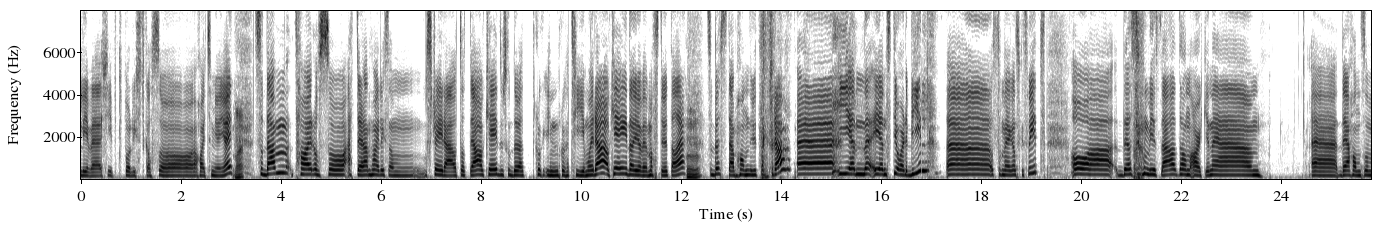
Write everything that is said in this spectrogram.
livet kjipt på lystgass og har ikke så mye å gjøre. Nei. Så de tar også, etter de har liksom straight out at ja, OK, du skal dø klok innen klokka ti i morgen, OK, da gjør vi det meste ut av det. Mm. Så buster de han ut derfra eh, i, en, i en stjålet bil, eh, som er ganske sweet. Og det som viser seg, at han Arkin er Eh, det er han som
